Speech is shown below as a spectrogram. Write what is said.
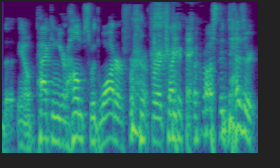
the, you know, packing your humps with water for for a trek across the desert.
